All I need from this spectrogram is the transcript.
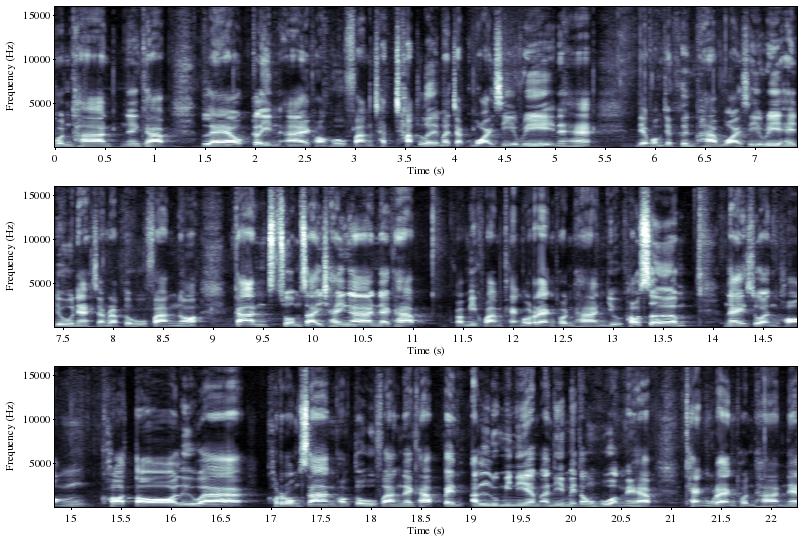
ทนทานนะครับ แล้วกลิ่นอายของหูฟังชัดๆ เลยมาจาก Voice Series นะฮะ เดี๋ยวผมจะขึ้นภาพ Voice Series ให้ดูนะสำหรับตัวหูฟังเนาะการสวมใส่ใช้งานนะครับก็มีความแข็งแรงทนทานอยู่เขาเสริม ในส่วนของข้อต่อหรือว่าโครงสร้างของตัวหูฟังนะครับ เป็นอลูมิเนียมอันนี้ไม่ต้องห่วงนะครับ แข็งแรงทนทานแน่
